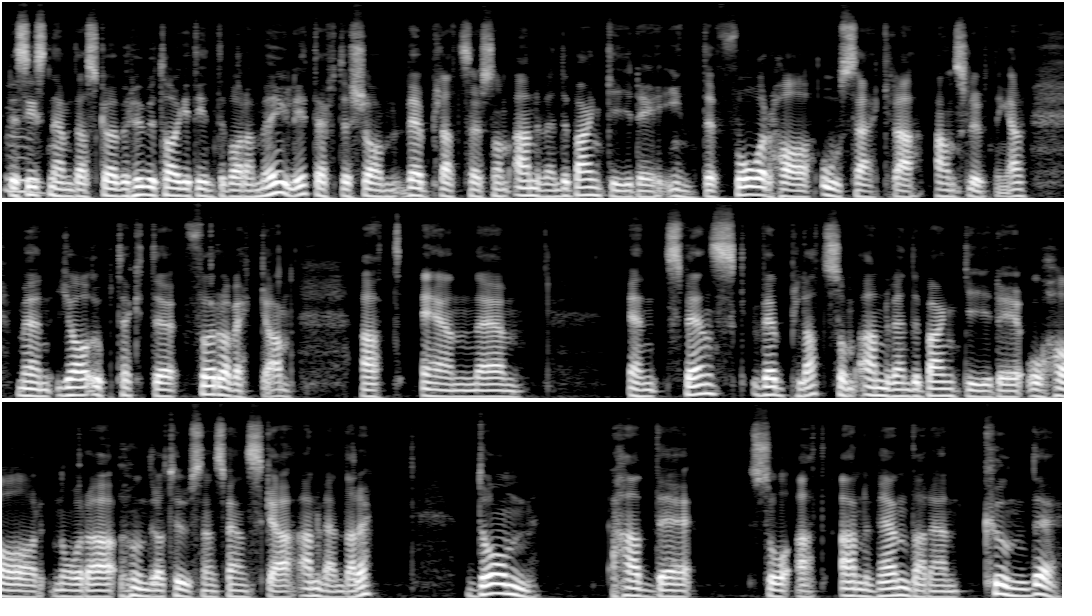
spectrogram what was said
Det mm. sistnämnda ska överhuvudtaget inte vara möjligt eftersom webbplatser som använder BankID inte får ha osäkra anslutningar. Men jag upptäckte förra veckan att en eh, en svensk webbplats som använder BankID och har några hundratusen svenska användare de hade så att användaren kunde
